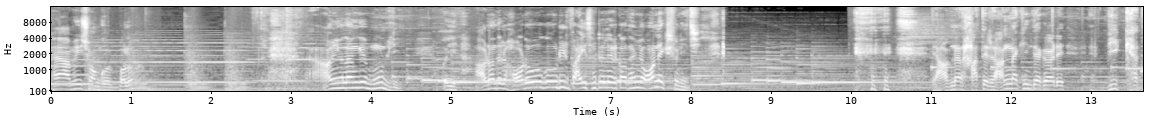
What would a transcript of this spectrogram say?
হ্যাঁ আমি শঙ্কর বলো। আমি হলাম গিয়ে মুরলি। ওই আপনাদের হর গৌরীর পাইস হোটেলের কথা আমি অনেক শুনেছি। আপনার হাতের রান্না কিন্তু একেবারে বিখ্যাত।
